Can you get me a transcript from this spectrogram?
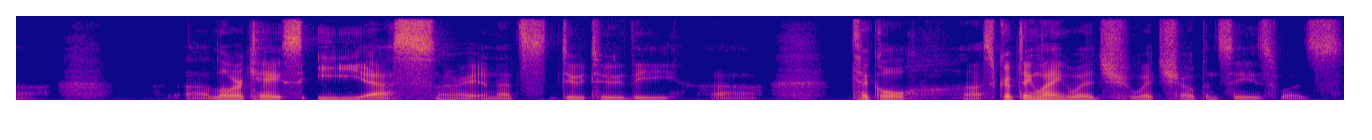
uh, uh, lowercase EES, all right, and that's due to the uh, Tcl uh, scripting language, which OpenSees was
